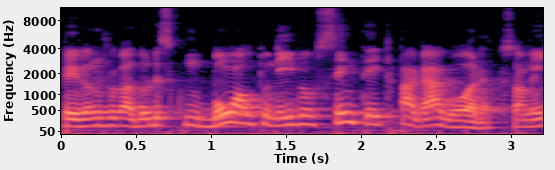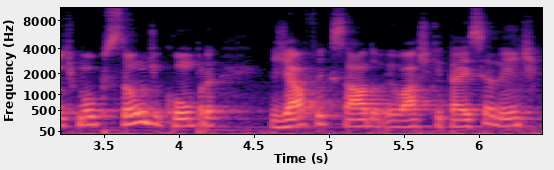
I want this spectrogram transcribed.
Pegando jogadores com bom alto nível sem ter que pagar agora. Somente uma opção de compra já fixado, eu acho que está excelente.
